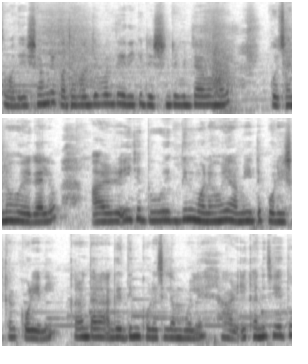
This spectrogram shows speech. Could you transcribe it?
তোমাদের সঙ্গে কথা বলতে বলতে এদিকে ড্রেসিং টেবিলটাও আমার গোছানো হয়ে গেল। আর এই যে দু একদিন মনে হয় আমি এটা পরিষ্কার করিনি, কারণ তার আগের দিন করেছিলাম বলে। আর এখানে যেহেতু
